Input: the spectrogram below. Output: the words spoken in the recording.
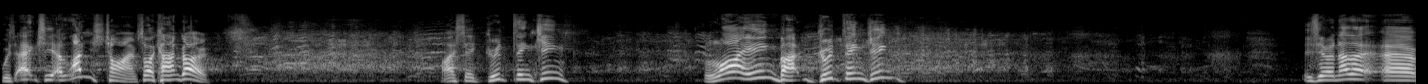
was actually at lunchtime, so I can't go. I said, Good thinking. Lying, but good thinking. Is there another uh,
